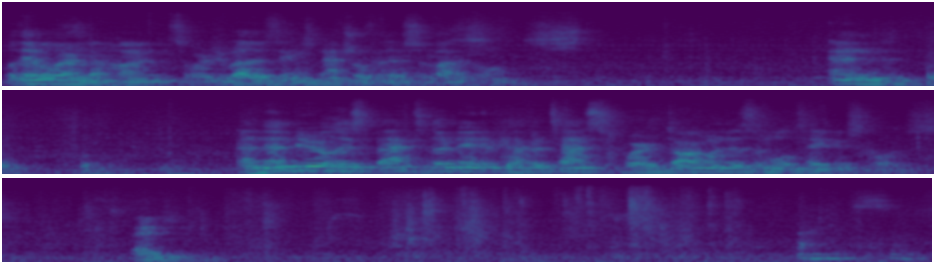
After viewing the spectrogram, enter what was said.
where they will learn to hunt or do other things natural for their survival. And, and then be released back to their native habitats where Darwinism will take its course. Thank you. Sorry.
